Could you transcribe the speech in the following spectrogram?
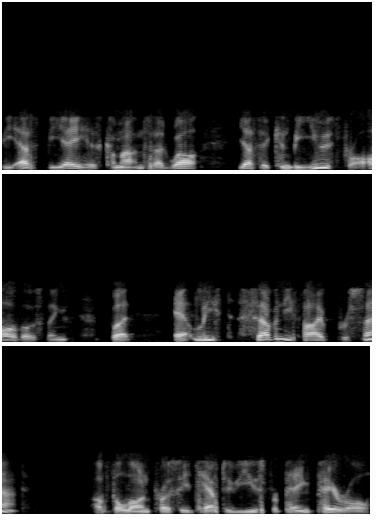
the SBA has come out and said, well, yes, it can be used for all of those things, but at least 75% of the loan proceeds have to be used for paying payroll,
